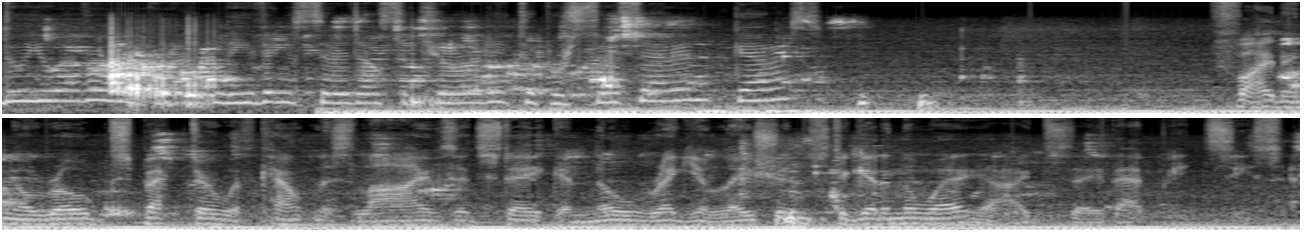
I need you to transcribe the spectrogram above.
Do you ever regret leaving Citadel Security to pursue Saren, Garrus? Fighting a rogue Spectre with countless lives at stake and no regulations to get in the way? I'd say that beats C-Sec.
